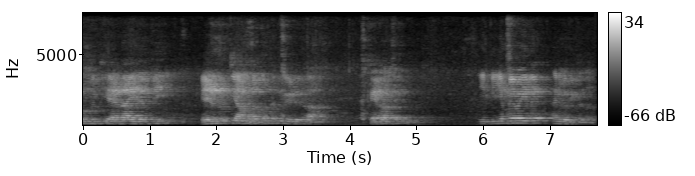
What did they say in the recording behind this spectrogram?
തൊണ്ണൂറ്റി ഏഴായിരത്തി എഴുന്നൂറ്റി അമ്പത്തൊമ്പത് വീടുകളാണ് കേരളത്തിൽ ഈ പി എം എ വൈയിൽ അനുവദിക്കുന്നത്.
